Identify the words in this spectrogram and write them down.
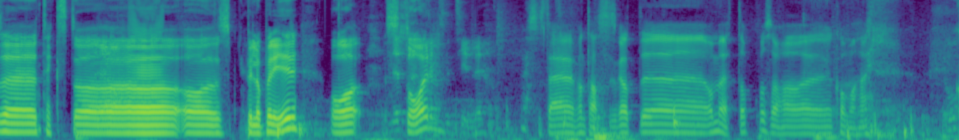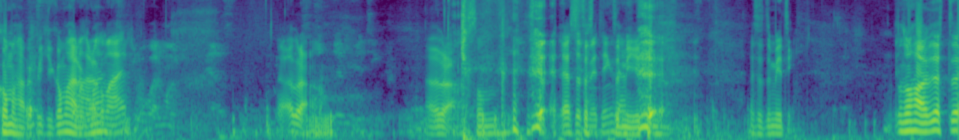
uh, tekst og, og spilloperier. Og står Jeg syns det er fantastisk at, uh, å møte opp og så ha, komme her. Kom her opp, ikke kom her Komme her og komme her. Ja, det er bra. Ja, det er bra. Sånn Jeg støtter mye ting. støtter det. mye ting. Jeg støtter mye ting. Nå har vi dette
